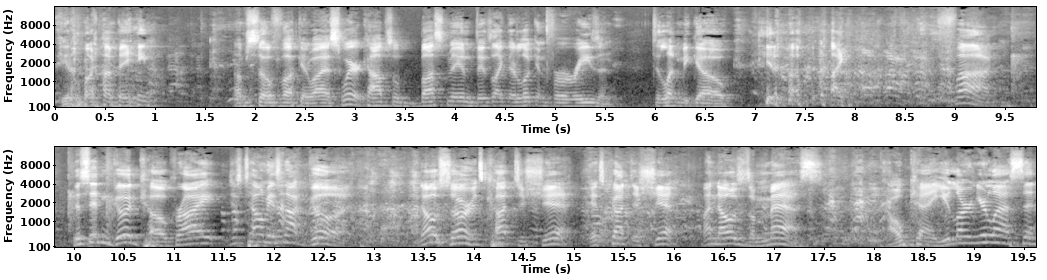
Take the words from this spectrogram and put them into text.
You know what I mean? I'm so fucking white. I swear, cops will bust me and it's like they're looking for a reason to let me go. You know, like, fuck. This isn't good, Coke, right? Just tell me it's not good. No, sir, it's cut to shit. It's cut to shit. My nose is a mess. Okay, you learn your lesson.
